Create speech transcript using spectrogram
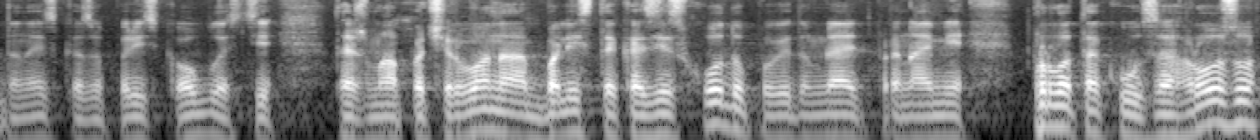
Донецька, Запорізька області. Теж мапа червона. Балістика зі сходу повідомляють принаймні про таку загрозу.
